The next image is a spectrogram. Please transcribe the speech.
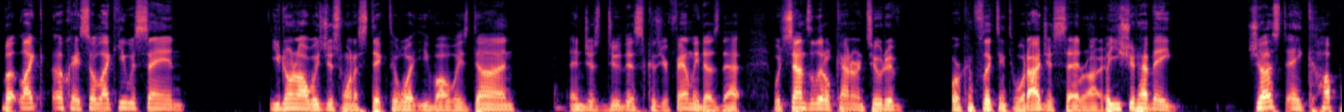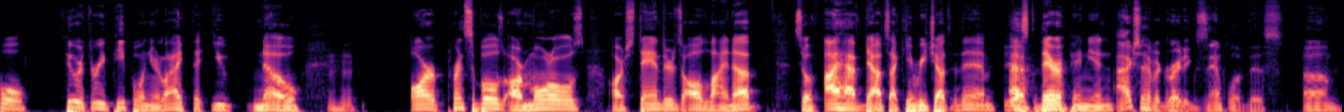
but like okay, so like he was saying you don't always just want to stick to what you've always done and just do this cuz your family does that, which sounds a little counterintuitive or conflicting to what I just said, Right. but you should have a just a couple two or three people in your life that you know Mhm. our principles, our morals, our standards all line up. So if I have doubts, I can reach out to them, Yeah, ask their yeah. opinion. I actually have a great example of this. Um,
